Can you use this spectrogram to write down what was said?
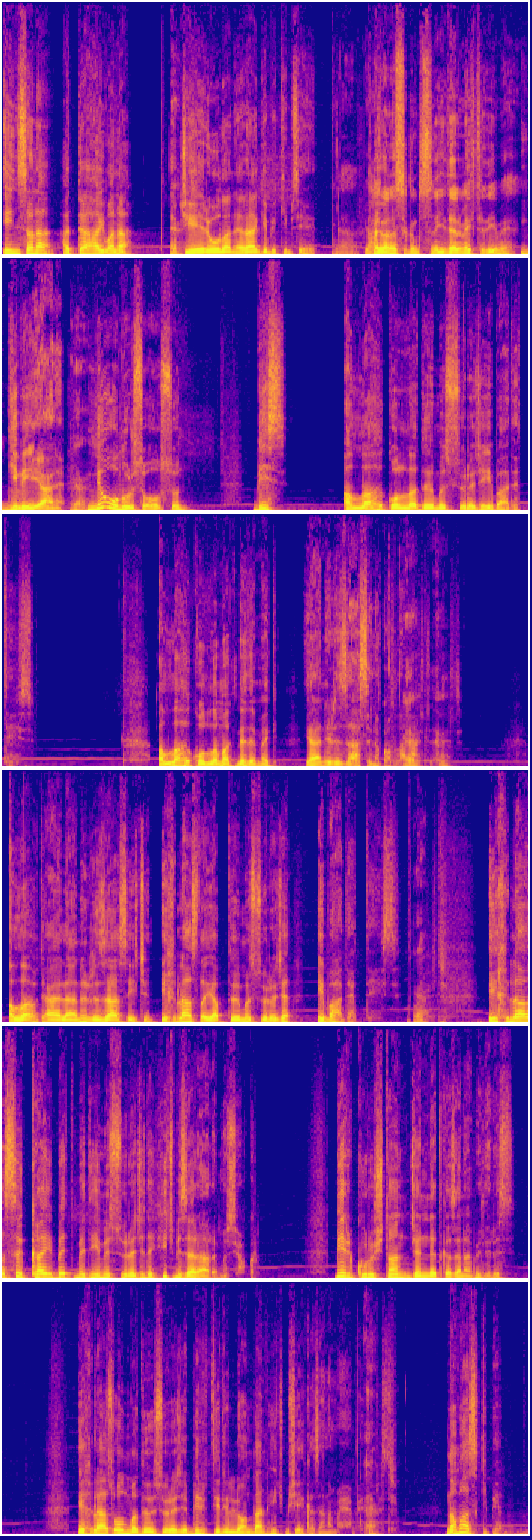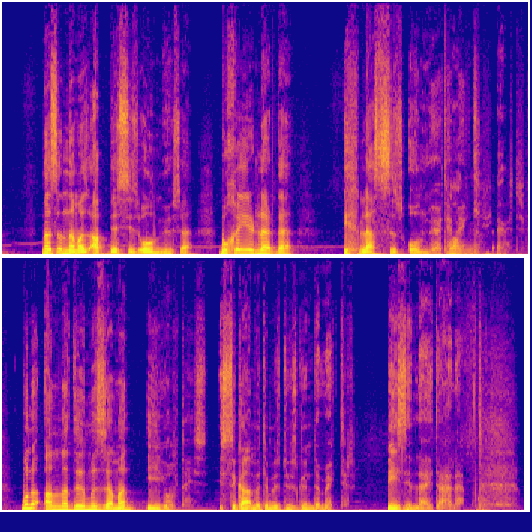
insana hatta hayvana Evet. ciğeri olan herhangi bir kimseye Ya, bir hayvanın sıkıntısını gidermek de değil mi? gibi yani Evet. ne olursa olsun biz Allah'ı kolladığımız sürece ibadetteyiz. Allah'ı kollamak ne demek? Yani rızasını kollamak. Evet, evet. Allahu Teala'nın rızası için ihlasla yaptığımız sürece ibadetteyiz. Evet. İhlası kaybetmediğimiz sürece de hiçbir zararımız yok. Bir kuruştan cennet kazanabiliriz. İhlas olmadığı sürece bir trilyondan hiçbir şey kazanamayabiliriz. Evet. Namaz gibi. Nasıl namaz abdestsiz olmuyorsa bu hayırlar da ihlassız olmuyor demek. Olmuyor. Evet. Bunu anladığımız zaman iyi yoldayız. İstikametimiz düzgün demektir. Biiznillahü teala.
